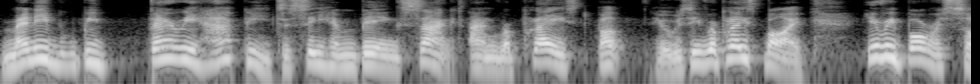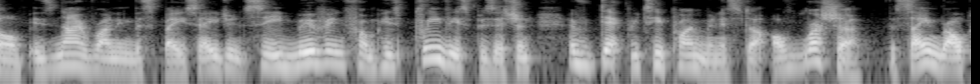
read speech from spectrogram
Many will be very happy to see him being sacked and replaced, but who is he replaced by? Yuri Borisov is now running the space agency, moving from his previous position of Deputy Prime Minister of Russia, the same role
